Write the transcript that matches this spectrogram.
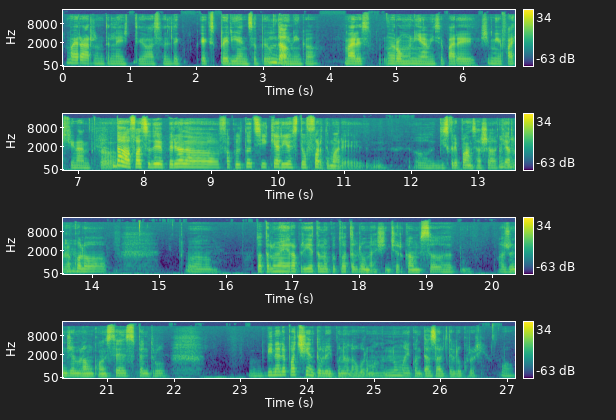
Mai rar întâlnești astfel de experiență pe o Da. clinică, mai ales în România, mi se pare și mie fascinant că... Da, față de perioada facultății, chiar este o foarte mare uh, discrepanță, așa. Chiar Mhm, mhm. acolo uh, toată lumea era prietenă cu toată lumea și încercam să ajungem la un consens pentru binele pacientului până la urmă. Nu mai contează alte lucruri. Wow,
